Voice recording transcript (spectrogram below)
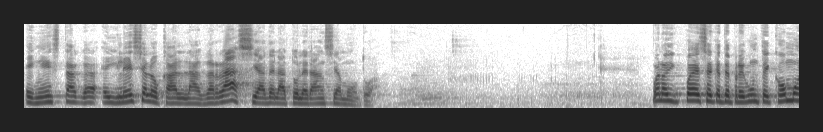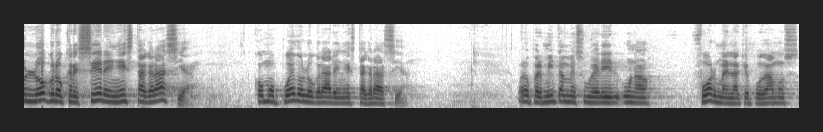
en esta iglesia local la gracia de la tolerancia mutua. Bueno, y puede ser que te pregunte, ¿cómo logro crecer en esta gracia? ¿Cómo puedo lograr en esta gracia? Bueno, permítanme sugerir una forma en la que podamos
